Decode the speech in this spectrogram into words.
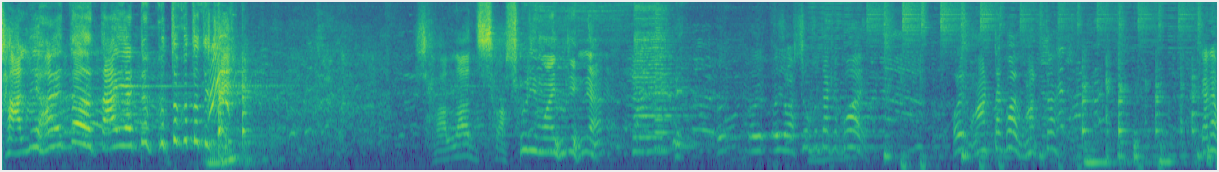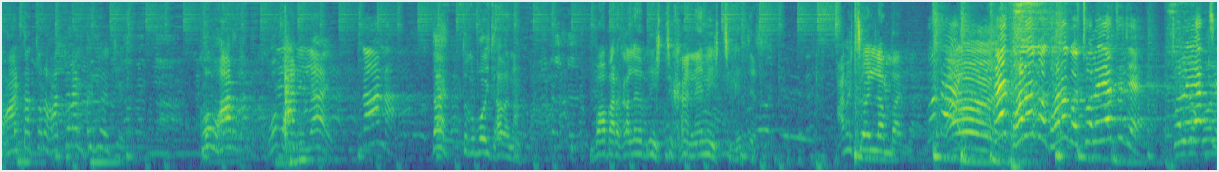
শালি হয় তো তাই একটু কুতু কুতু দিতে শালা শাশুড়ি মানছি না। ওই- কয়? ওই ভাঁটটা কয় ভাঁটটা কেন ভাঁটটা তোর হাতে রাখতে কি হয়েছে? খুব হার খুব ভারী লাই না না। দেখ তোকে বইতে হবে না। বাবার কালে মিষ্টি খায় না মিষ্টি খেতে। আমি চললাম বাড়ি? ধরো গো ধরো গো চলে যাচ্ছে যে চলে যাচ্ছে।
